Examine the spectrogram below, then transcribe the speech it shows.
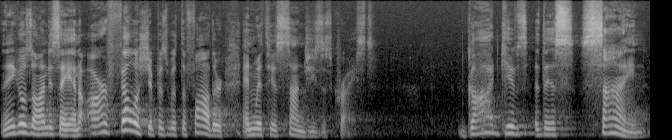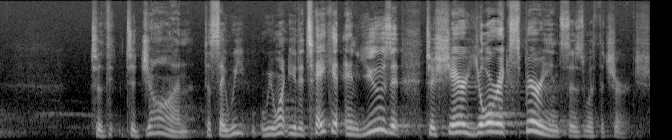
And then he goes on to say, and our fellowship is with the Father and with his Son, Jesus Christ. God gives this sign to, to John to say, we, we want you to take it and use it to share your experiences with the church,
